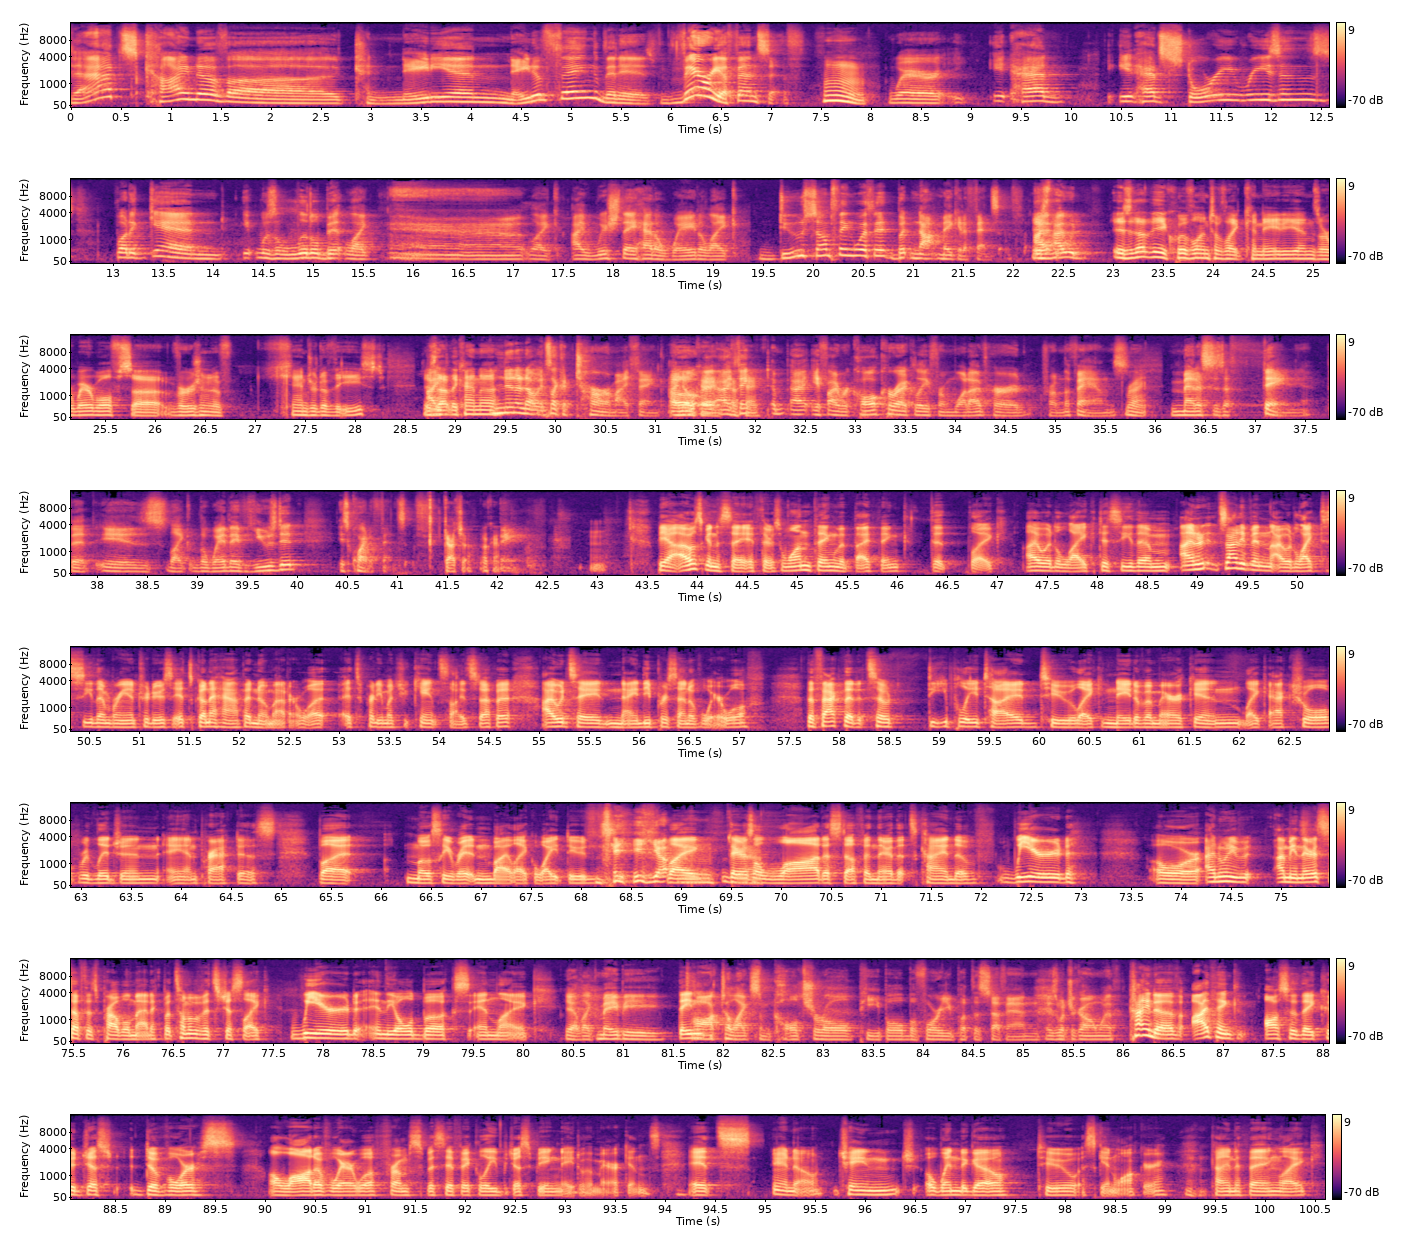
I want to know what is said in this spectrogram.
that's kind of a Canadian native thing that is very offensive. Hmm. Where it had it had story reasons, but again, it was a little bit like eh, like I wish they had a way to like do something with it, but not make it offensive. I, I would Is that the equivalent of like Canadians or werewolves' uh, version of Kindred of the East? Is I- that the kind of. No, no, no. It's like a term. I think. I Oh, know. okay, I, I okay. think um, I, if I recall correctly from what I've heard from the fans, Right. Metis is a thing that is like the way they've used it is quite offensive. Gotcha. Okay. But yeah, I was gonna say if there's one thing that I think that like I would like to see them. I don't- it's not even I would like to see them reintroduce. It's gonna happen no matter what. It's pretty much you can't sidestep it. I would say ninety percent of werewolf. The fact that it's so deeply tied to like Native American like actual religion and practice, but mostly written by like white dudes yep. like mm, there's a lot of stuff in there that's kind of weird or i don't even i mean there is stuff that's problematic but some of it's just like weird in the old books and like yeah, like maybe They- talk to like some cultural people before you put this stuff in. Is what you're going with? kind of i think also they could just divorce a lot of werewolf from specifically just being native americans it's you know change a wendigo to a skinwalker mm-hmm. kind of thing like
